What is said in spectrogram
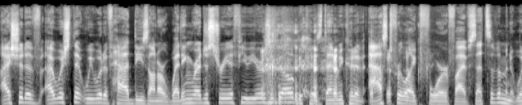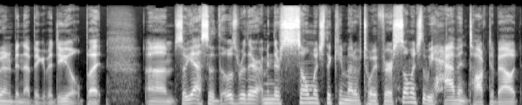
I should have. I wish that we would have had these on our wedding registry a few years ago because then we could have asked for like four or five sets of them, and it wouldn't have been that big of a deal. But um, so yeah, so those were there. I mean, there's so much that came out of Toy Fair, so much that we haven't talked about.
